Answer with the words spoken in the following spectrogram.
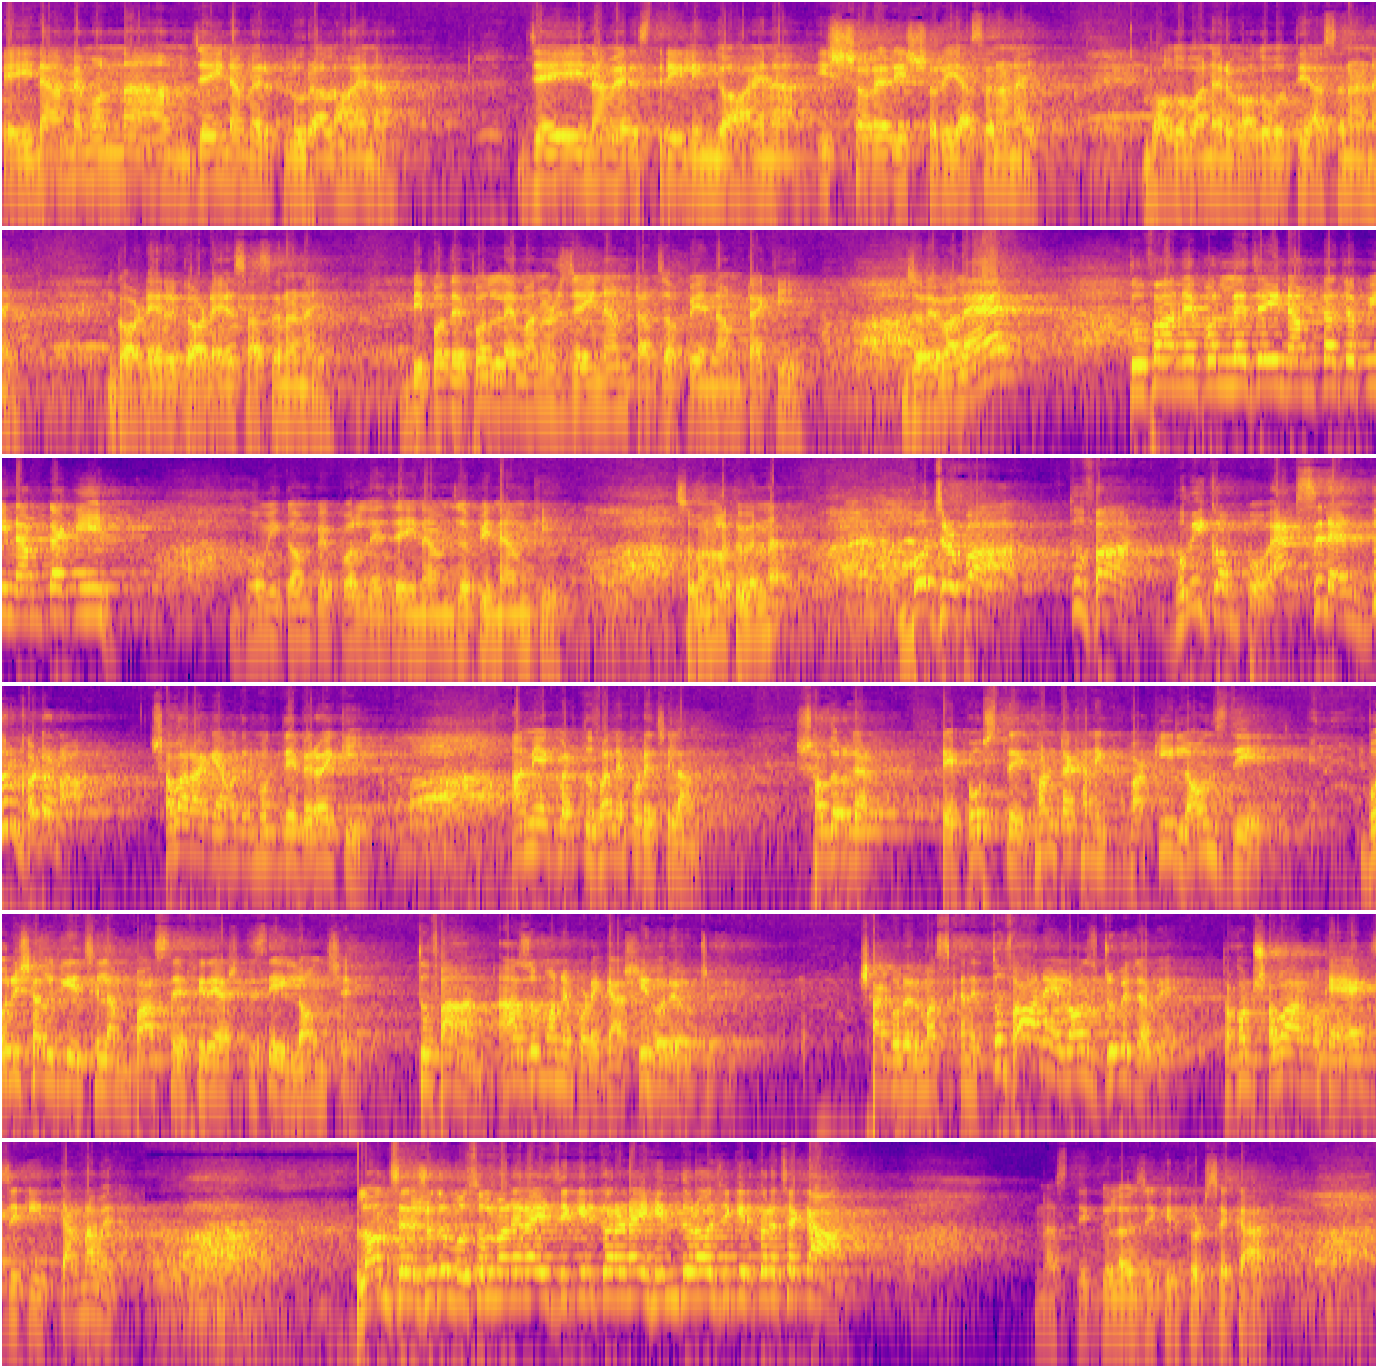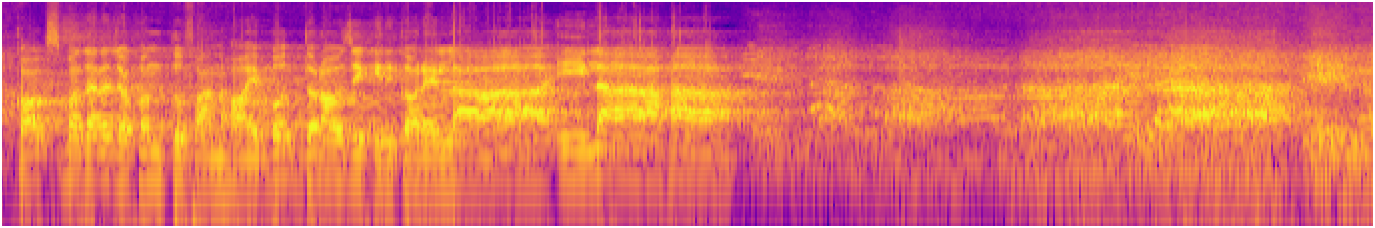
এই নাম এমন নাম যেই নামের প্লুরাল হয় না। যেই নামের স্ত্রীলিঙ্গ হয় না। ঈশ্বরের ঈশ্বরী আছে না নাই? ভগবানের ভগবতী আছে না নাই? গডের গডেস আছে না নাই? বিপদে পড়লে মানুষ যেই নামটা জপে, নামটা কি? জোরে বলে তুফানে পড়লে যেই নামটা জপি, নামটা কি? ভূমিকম্পে পড়লে যেই নাম জপি, নাম কি? সুবহানাল্লাহ কইবেন না? বজ্রপাত, তুফান, ভূমিকম্প, অ্যাক্সিডেন্ট, দুর্ঘটনা। সবার আগে আমাদের মুখ দিয়ে বেরোয় কি? আমি একবার তুফানে পড়েছিলাম। সদরঘাটে পৌঁছতে ঘন্টাখানেক বাকি লঞ্চ দিয়ে বরিশাল গিয়েছিলাম, বাসে ফিরে আসতেছি এই লঞ্চে। তুফান আজও মনে পড়ে, গা শিহরে ওঠে। সাগরের মাঝখানে তুফানে লঞ্চ ডুবে যাবে। তখন সবার মুখে এক জিকির, কার নামের? লঞ্চের শুধু মুসলমানেরাই জিকির করে নাই, হিন্দুরাও জিকির করেছে কার? নাস্তিক গুলাও জিকির করছে কার? কক্সবাজারে যখন তুফান হয়, বৌদ্ধরাও জিকির করে, লা ইলাহা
